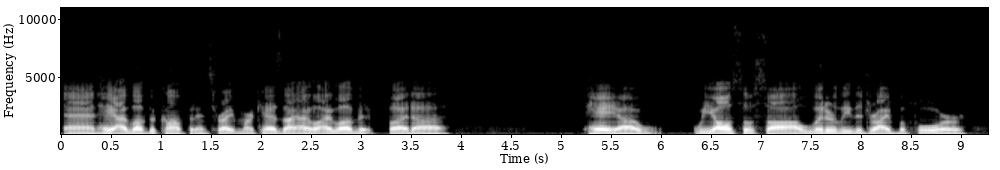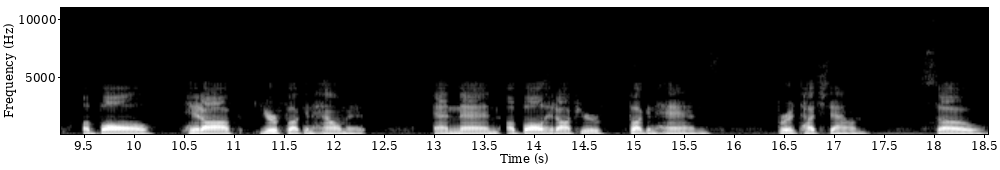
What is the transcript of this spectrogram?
And hey, I love the confidence, right, Marquez? I I, I love it, but uh, hey, uh, we also saw literally the drive before a ball hit off your fucking helmet, and then a ball hit off your fucking hands for a touchdown. So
